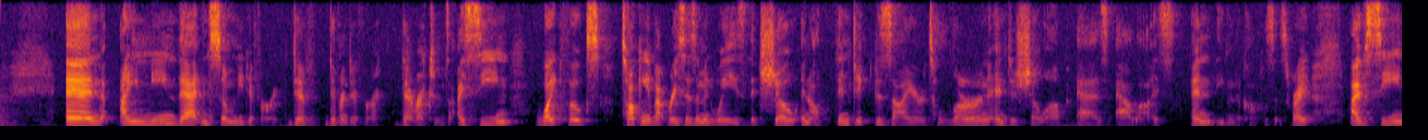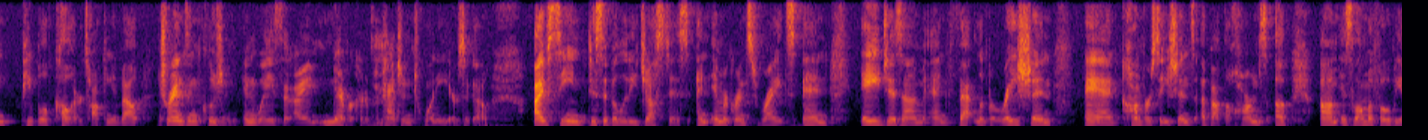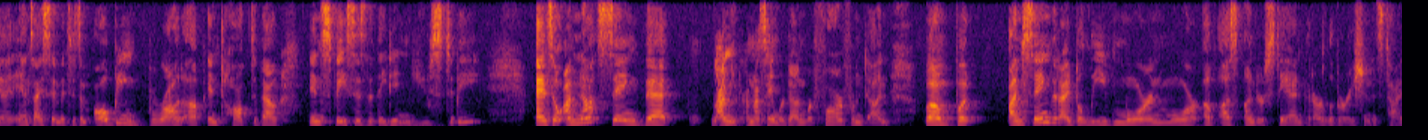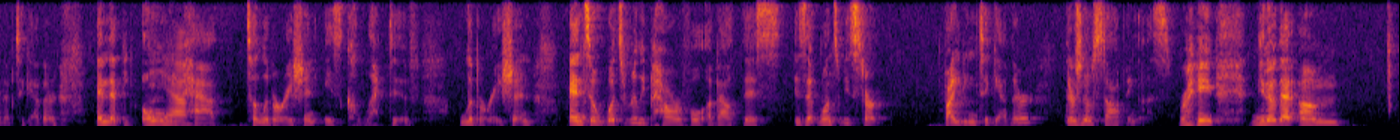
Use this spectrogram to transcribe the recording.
And I mean that in so many different diff- different different directions. I seen white folks talking about racism in ways that show an authentic desire to learn and to show up as allies and even accomplices, right? I've seen people of color talking about trans inclusion in ways that I never could have imagined 20 years ago. I've seen disability justice and immigrants' rights and ageism and fat liberation and conversations about the harms of um, Islamophobia and anti Semitism all being brought up and talked about in spaces that they didn't used to be. And so I'm not saying that, I mean, I'm not saying we're done, we're far from done, um, but I'm saying that I believe more and more of us understand that our liberation is tied up together and that the only Yeah. path to liberation is collective. liberation. And so, what's really powerful about this is that once we start fighting together, there's no stopping us, right? You know that um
